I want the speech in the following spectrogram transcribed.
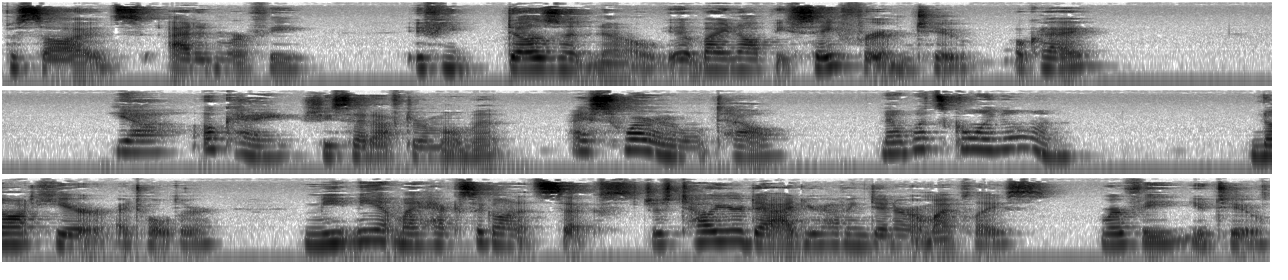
Besides, added Murphy, if he doesn't know, it might not be safe for him to, okay? Yeah, okay, she said after a moment. I swear I won't tell. Now what's going on? Not here, I told her. Meet me at my hexagon at six. Just tell your dad you're having dinner at my place. Murphy, you too.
